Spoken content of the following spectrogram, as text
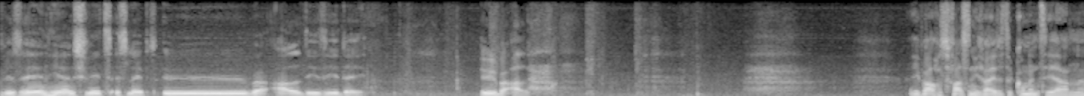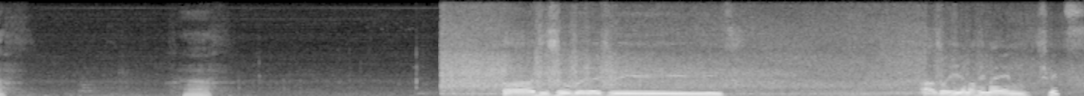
Wir sehen hier in Schweiz, es lebt überall diese Idee. Überall. Ich brauche es fast nicht weiter zu kommentieren. Ne? Ja. Oh, die saubere Schweiz. Also hier noch immer in Schwitz.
